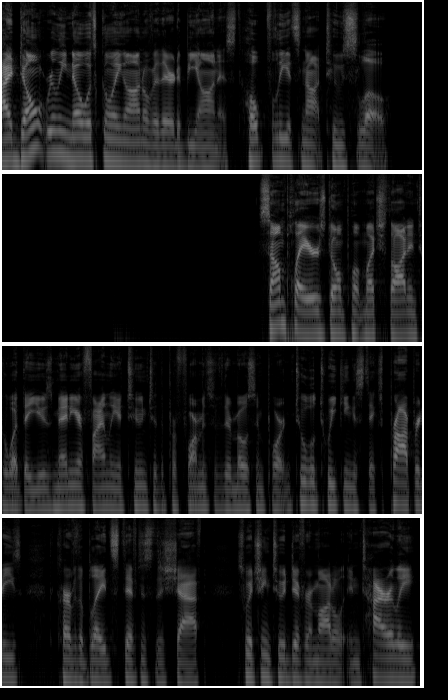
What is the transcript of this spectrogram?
I don't really know what's going on over there, to be honest. Hopefully, it's not too slow. Some players don't put much thought into what they use. Many are finally attuned to the performance of their most important tool, tweaking a stick's properties, the curve of the blade, stiffness of the shaft, switching to a different model entirely.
